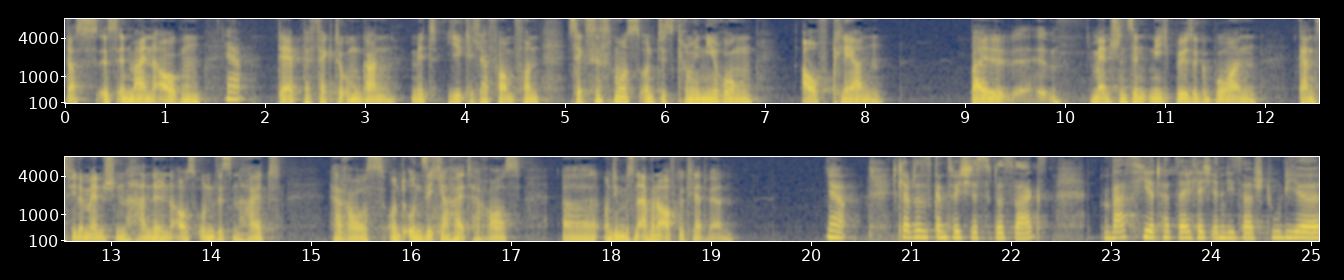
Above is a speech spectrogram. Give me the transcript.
Das ist in meinen Augen Ja. der perfekte Umgang mit jeglicher Form von Sexismus und Diskriminierung aufklären, weil äh, Menschen sind nicht böse geboren. Ganz viele Menschen handeln aus Unwissenheit heraus und Unsicherheit heraus. Äh, und die müssen einfach nur aufgeklärt werden. Ja, ich glaube, das ist ganz wichtig, dass du das sagst. Was hier tatsächlich in dieser Studie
